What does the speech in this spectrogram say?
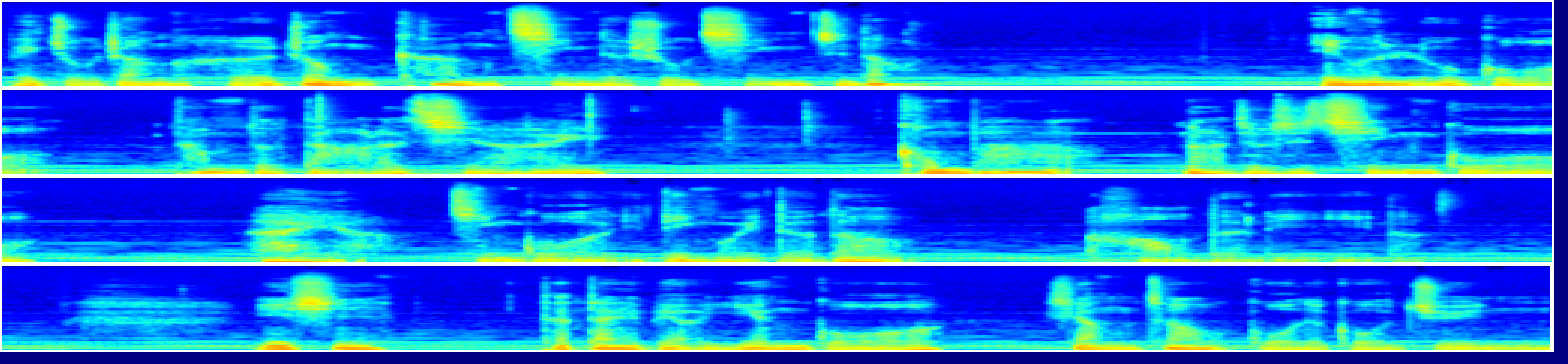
被主张合纵抗秦的苏秦知道了。因为如果他们都打了起来，恐怕那就是秦国。哎呀，秦国一定会得到好的利益了。于是，他代表燕国向赵国的国君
